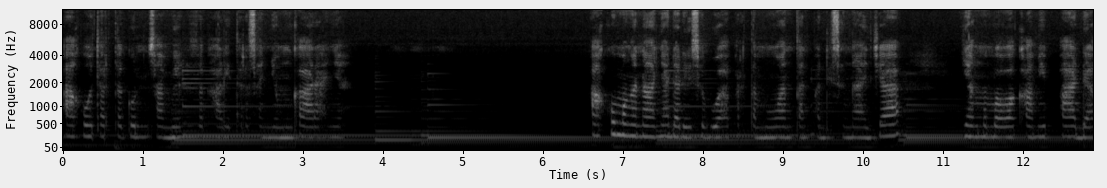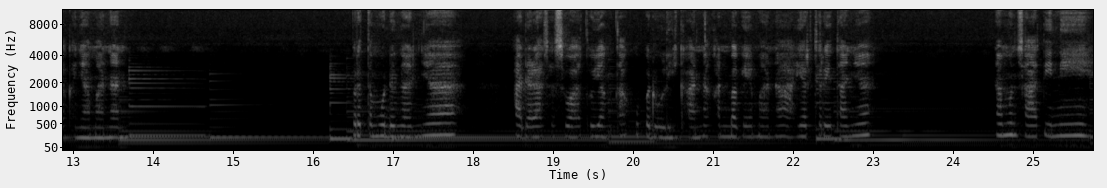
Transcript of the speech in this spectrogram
aku tertegun sambil sekali tersenyum ke arahnya. Aku mengenalnya dari sebuah pertemuan tanpa disengaja yang membawa kami pada kenyamanan. Bertemu dengannya adalah sesuatu yang tak kupedulikan akan bagaimana akhir ceritanya. Namun saat ini,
